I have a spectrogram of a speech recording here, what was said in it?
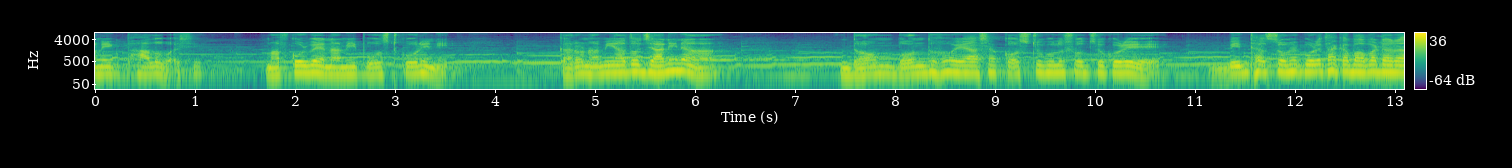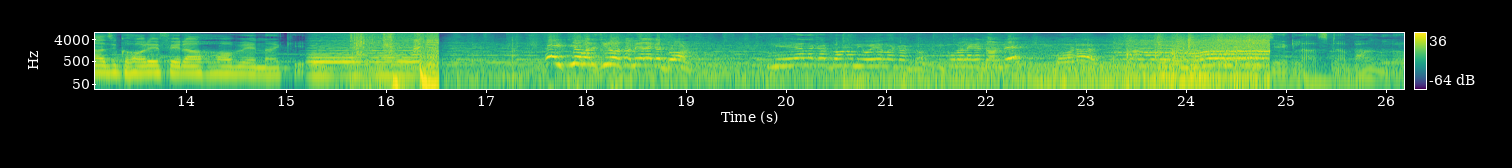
অনেক ভালোবাসি। মাফ করবেন, আমি পোস্ট করিনি। কারণ আমি আদৌ জানি না, দম বন্ধ হয়ে আসা কষ্টগুলো সহ্য করে বৃদ্ধাশ্রমে পড়ে থাকা বাবাটার আজ ঘরে ফেরা হবে নাকি? এই, তুই আমার ছিল আমি এলাকার ডন। তুমি এই এলাকার ডন, আমি ওই এলাকার ডন। কোন এলাকার ডন রে? বর্ডার যে গ্লাসটা ভাঙলো,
